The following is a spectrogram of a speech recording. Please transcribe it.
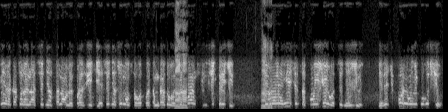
меры, которые нас сегодня останавливают в развитии. Я сегодня сунулся вот в этом году в Сбербанк ага. получить кредит. С ага. февраля месяца по июль, вот сегодня июль, и до сих пор его не получил.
